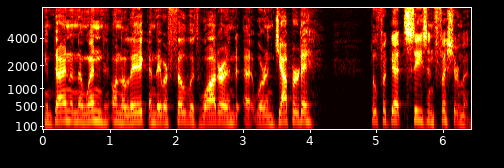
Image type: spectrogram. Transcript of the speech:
came down in the wind on the lake, and they were filled with water and uh, were in jeopardy. Don't forget, seasoned fishermen.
